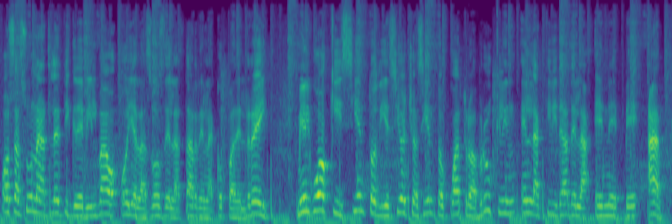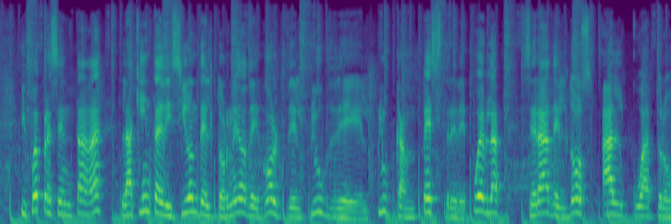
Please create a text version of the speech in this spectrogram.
Osasuna Athletic de Bilbao hoy a las 2 de la tarde en la Copa del Rey. Milwaukee 118 a 104 a Brooklyn en la actividad de la NBA. Y fue presentada la quinta edición del torneo de golf del club del Club Campestre de Puebla. Será del 2 al 4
